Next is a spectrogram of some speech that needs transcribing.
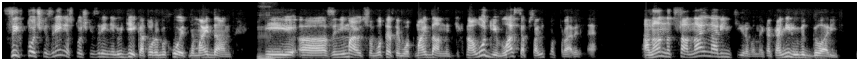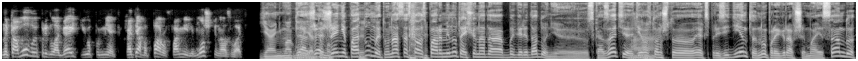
С их точки зрения, с точки зрения людей, которые выходят на Майдан угу. и э, занимаются вот этой вот майданной технологией, власть абсолютно правильная. Она национально ориентированная, как они любят говорить. На кого вы предлагаете ее поменять? Хотя бы пару фамилий можете назвать? Я не могу. Да, я Ж, думал... Женя подумает. У нас осталось пару минут, а еще надо об Игоре Дадоне э, сказать. А-а-а. Дело в том, что экс-президент, ну, проигравший Майи Санду,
